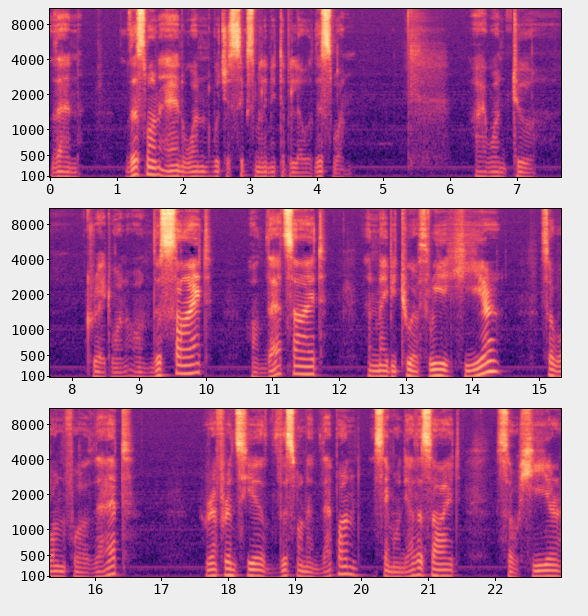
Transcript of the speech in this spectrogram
then this one and one which is 6 millimeter below this one. I want to create one on this side, on that side, and maybe two or three here. So one for that reference here, this one and that one, same on the other side. So here,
